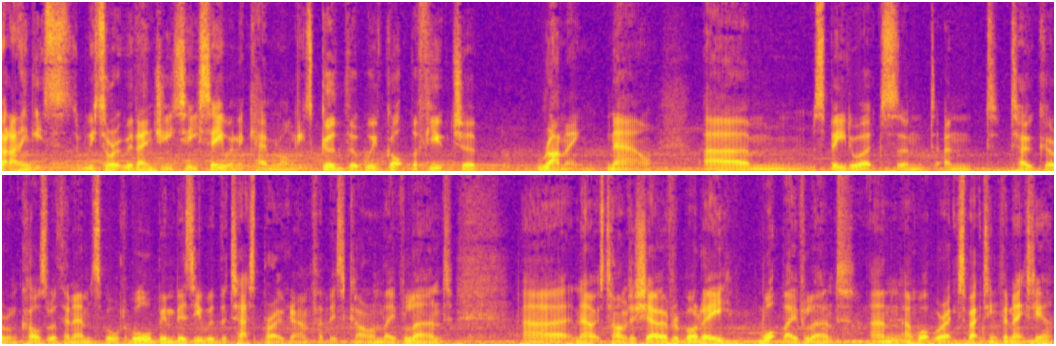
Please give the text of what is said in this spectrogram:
but I think it's we saw it with NGTC when it came along. It's good that we've got the future running now. Um, Speedworks and, and TOCA and Cosworth and M Sport have all been busy with the test program for this car and they've learnt. Uh, now it's time to show everybody what they've learnt and, and what we're expecting for next year.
